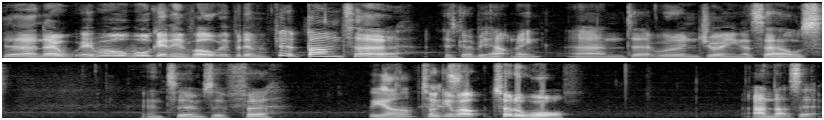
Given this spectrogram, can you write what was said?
yeah, no, we- we'll we'll get involved. A bit of a bit of banter is going to be happening, and uh, we're enjoying ourselves in terms of uh, We are talking yes. about Total War, and that's it.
